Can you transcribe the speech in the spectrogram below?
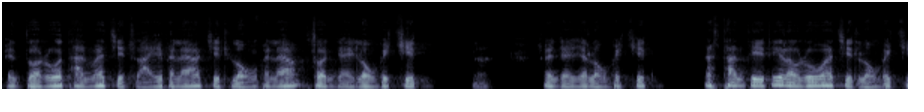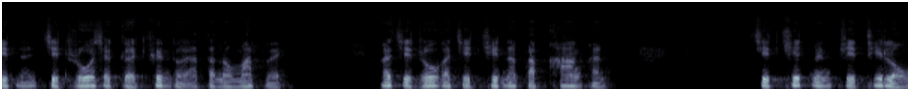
เป็นตัวรู้ทันว่าจิตไหลไปแล้ว จิตหลงไปแล้ว ส่วนใหญ่หลงไปคิดนะส่วนใหญ่จะหลงไปคิดทันทีที่เรารู้ว่าจิตหลงไปคิดนะจิตรู้จะเกิดขึ้นโดยอัตโนมัติเลยเพราะจิตรู้กับจิตคิดนะกลับข้างกัน จิตคิดเป็นจิตที่หลง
